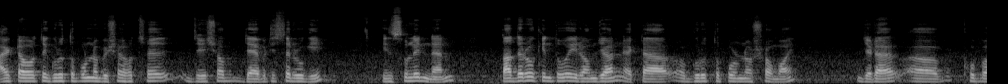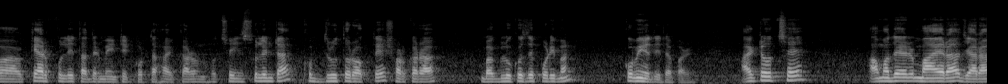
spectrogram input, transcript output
আরেকটা অতি গুরুত্বপূর্ণ বিষয় হচ্ছে যেসব ডায়াবেটিসের রোগী ইনসুলিন নেন, তাদেরও কিন্তু এই রমজান একটা গুরুত্বপূর্ণ সময়, যেটা খুব কেয়ারফুলি তাদের মেনটেন করতে হয়। কারণ হচ্ছে ইনসুলিনটা খুব দ্রুত রক্তে শর্করা বা গ্লুকোজের পরিমাণ কমিয়ে দিতে পারে। আরেকটা হচ্ছে আমাদের মায়েরা যারা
